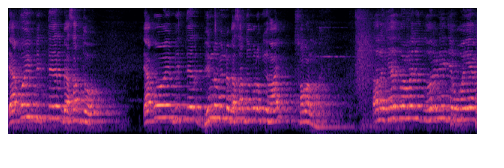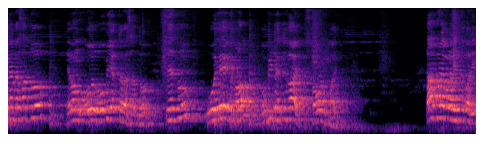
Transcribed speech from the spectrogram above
একই বৃত্তের ব্যাসার্ধ, একই বৃত্তের ভিন্ন ভিন্ন ব্যাসার্ধগুলো কি হয়? সমান হয়। তাহলে যেহেতু আমরা যদি ধরে নিই যে ও একটা ব্যাসার্ধ এবং ও ওবি একটা ব্যাসার্ধ, সেহেতু ও এ এবং ওবিটা কি হয়? সমান হয়। তারপরে আমরা লিখতে পারি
